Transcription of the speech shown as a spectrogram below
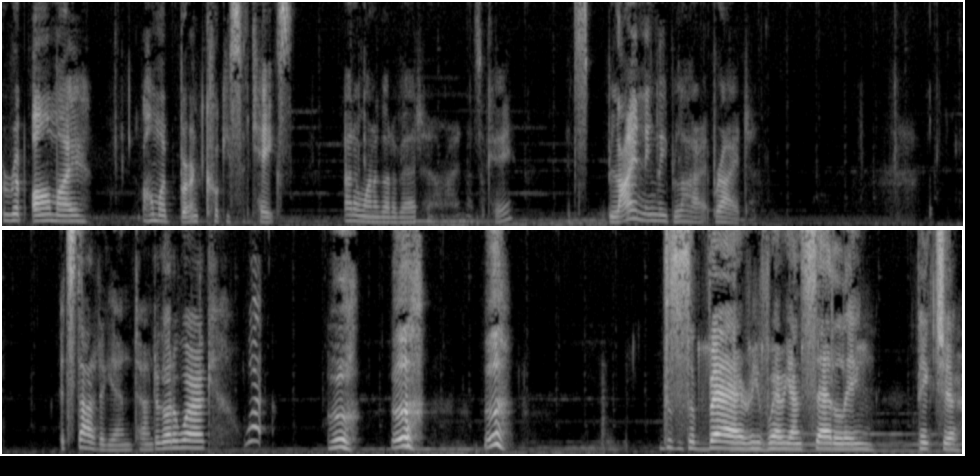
Rip all my all my burnt cookies and cakes. I don't want to go to bed. Alright, that's okay. It's blindingly bright. It started again. Time to go to work. What? Ugh. Ugh. Ugh. This is a very, very unsettling picture.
